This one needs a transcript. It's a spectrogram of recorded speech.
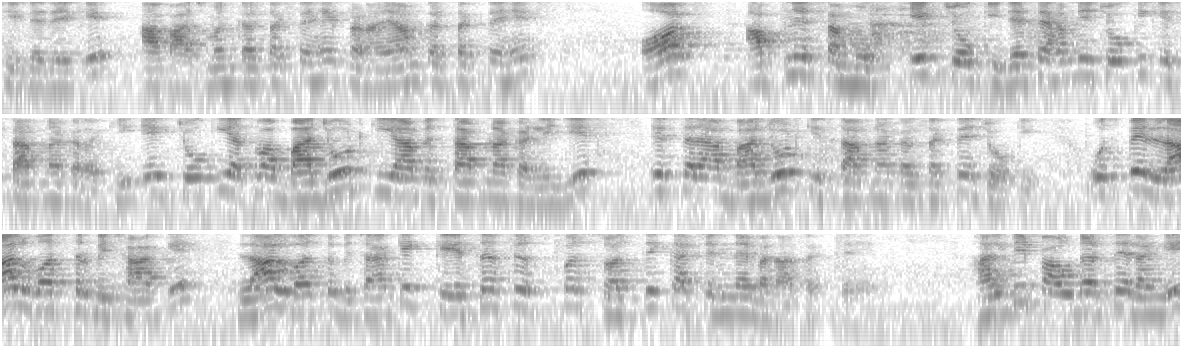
छीटे दे के आप आचमन कर सकते हैं, प्राणायाम कर सकते हैं और अपने सम्मुख एक चौकी, जैसे हमने चौकी की स्थापना कर रखी, एक चौकी अथवा बाजोट की आप स्थापना कर लीजिए। इस तरह आप बाजोट की स्थापना कर सकते हैं चौकी। उस पर लाल वस्त्र बिछा के लाल वस्त्र बिछा के केसर से उस पर स्वस्तिक का चिन्ह बना सकते हैं। हल्दी पाउडर से रंगे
